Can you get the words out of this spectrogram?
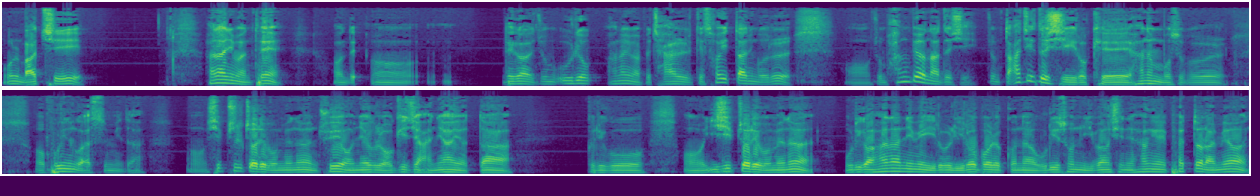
오늘 마치 하나님한테 어, 내, 어, 내가 좀 의료 하나님 앞에 잘 이렇게 서 있다는 거를 어, 좀 항변하듯이 좀 따지듯이 이렇게 하는 모습을 어, 보이는 것 같습니다. 어, 17절에 보면은 주의 언약을 어기지 아니하였다. 그리고 어, 20절에 보면은 우리가 하나님의 이름을 잃어버렸거나 우리 손을 이방신의 향해 폈더라면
